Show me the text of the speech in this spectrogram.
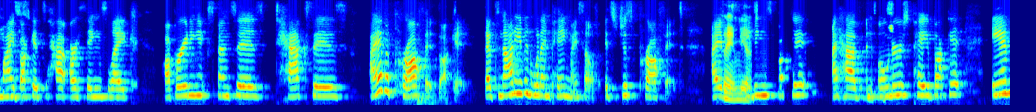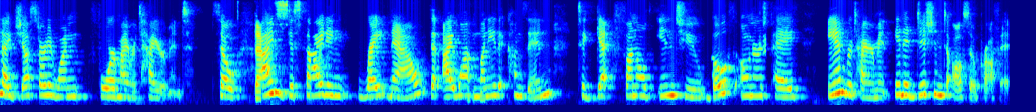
my buckets ha- are things like operating expenses, taxes. I have a profit bucket. That's not even what I'm paying myself. It's just profit. I have Same, a yes. savings bucket. I have an owner's pay bucket, and I just started one for my retirement. So I'm deciding right now that I want money that comes in to get funneled into both owner's pay and retirement, in addition to also profit.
